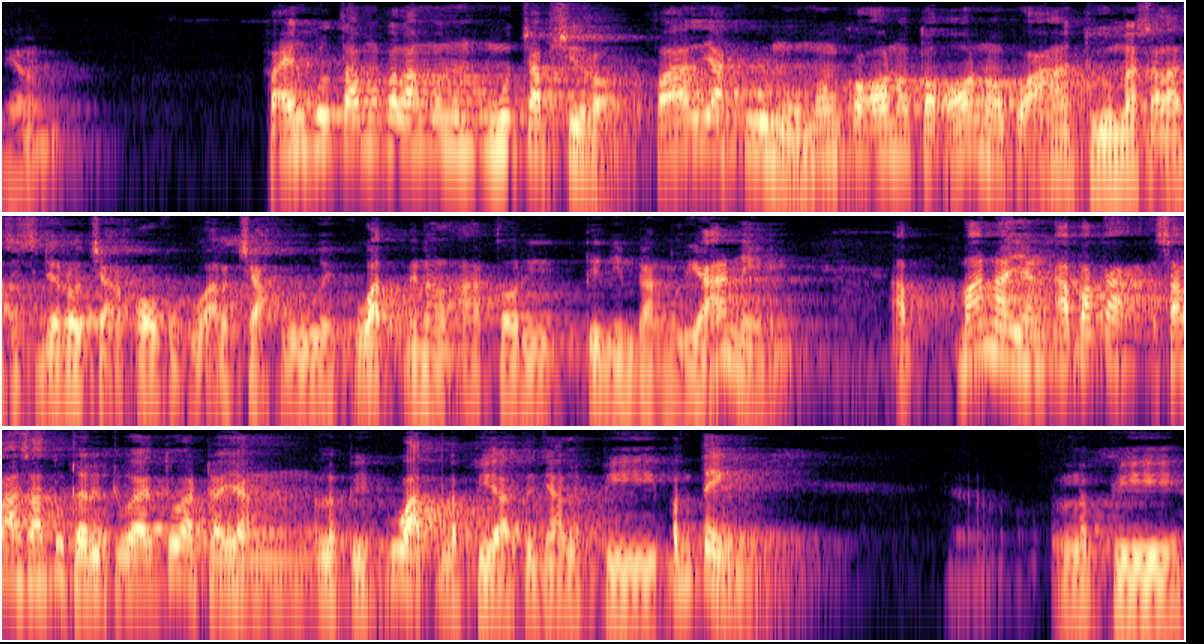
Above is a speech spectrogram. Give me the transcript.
Ya. Fa in kulta mongko lamun ngucap sira, fal yakunu mongko ana ta ana apa ahadu masalah siji rojak khaufiku arjahu luwe kuat menal akori tinimbang liyane. Mana yang apakah salah satu dari dua itu ada yang lebih kuat, lebih artinya lebih penting, lebih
